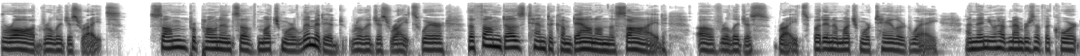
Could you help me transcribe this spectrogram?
broad religious rights, some proponents of much more limited religious rights, where the thumb does tend to come down on the side of religious rights, but in a much more tailored way. And then you have members of the court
